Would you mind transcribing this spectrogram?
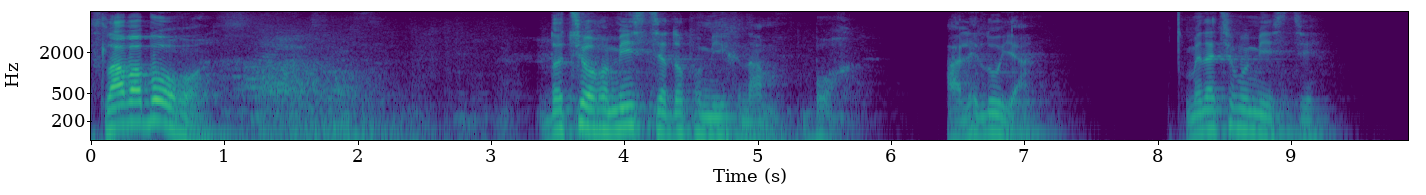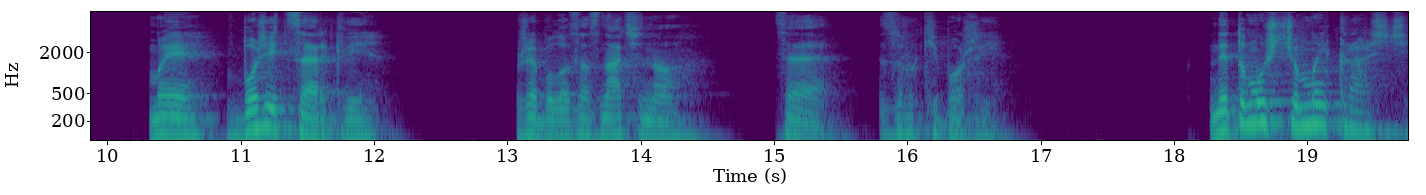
Слава Богу! До цього місця допоміг нам Бог. Алілуя! Ми на цьому місці. Ми в Божій церкві. Вже було зазначено це з руки Божої. Не тому, що ми кращі,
